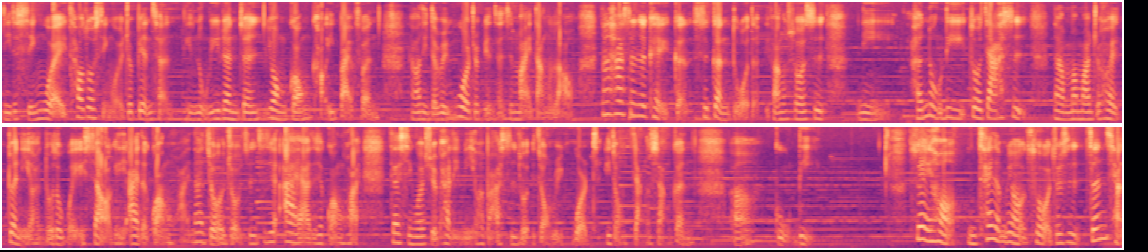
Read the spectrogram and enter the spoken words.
你的行为操作行为就变成你努力认真用功考一百分，然后你的 reward 就变成是麦当劳。那它甚至可以更是更多的，比方说是你很努力做家事，那妈妈就会对你有很多的微笑，给你爱的关怀。那久而久之，这些爱啊这些关怀，在行为学派里面也会把它视作一种 reward，一种奖赏跟呃鼓励。所以哈，你猜的没有错，就是增强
